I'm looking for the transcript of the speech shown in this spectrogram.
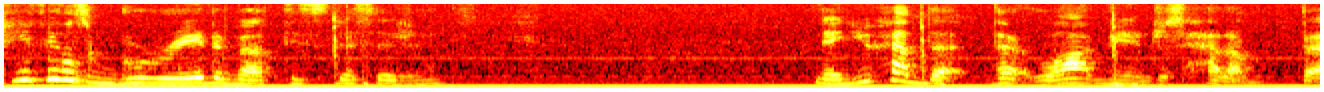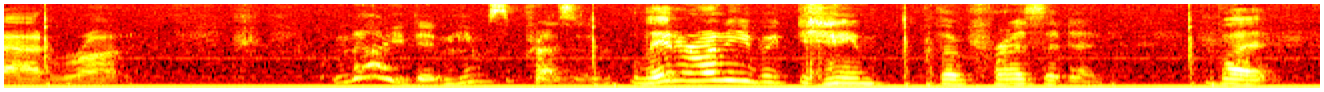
She feels great about these decisions. Now you had that that lot Latvian just had a bad run. No, he didn't. He was the president. Later on, he became the president, but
